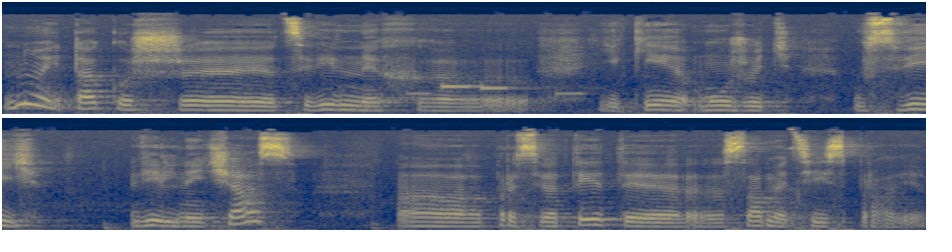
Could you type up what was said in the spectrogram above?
ну і також е, цивільних, е, які можуть у свій вільний час е, присвятити саме цій справі.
